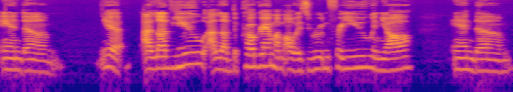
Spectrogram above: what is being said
And um, yeah, I love you. I love the program. I'm always rooting for you and y'all. And um,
